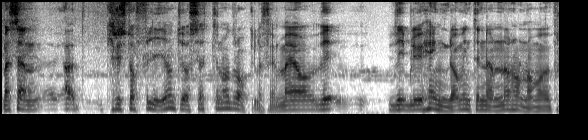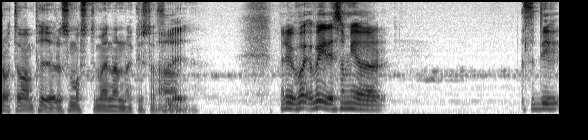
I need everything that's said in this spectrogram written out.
Men sen, att Christopher Lee har inte jag sett i någon Dracula-film. Men jag, vi, vi blir ju hängda om vi inte nämner honom. Om vi pratar vampyrer så måste man nämna Christopher Ja. Lee. Men du, vad, vad är det som gör... Alltså det,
